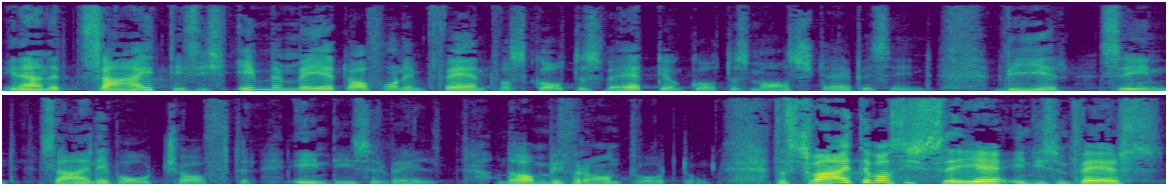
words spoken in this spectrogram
In einer Zeit, die sich immer mehr davon entfernt, was Gottes Werte und Gottes Maßstäbe sind. Wir sind seine Botschafter in dieser Welt. Und haben wir Verantwortung. Das zweite, was ich sehe in diesem Vers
